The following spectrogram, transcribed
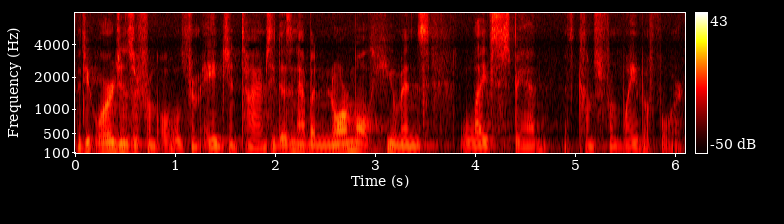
that the origins are from old, from ancient times. He doesn't have a normal human's lifespan that comes from way before.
